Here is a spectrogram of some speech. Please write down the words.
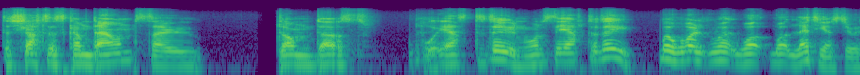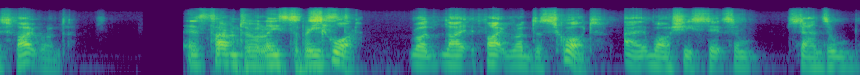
the shutters come down. So Dom does what he has to do, and what does he have to do? Well, what what what, what Letty has to do is fight Ronda. It's time to release the beast. Squad. Run, like fight Ronda's squad. Uh, while she sits and stands and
